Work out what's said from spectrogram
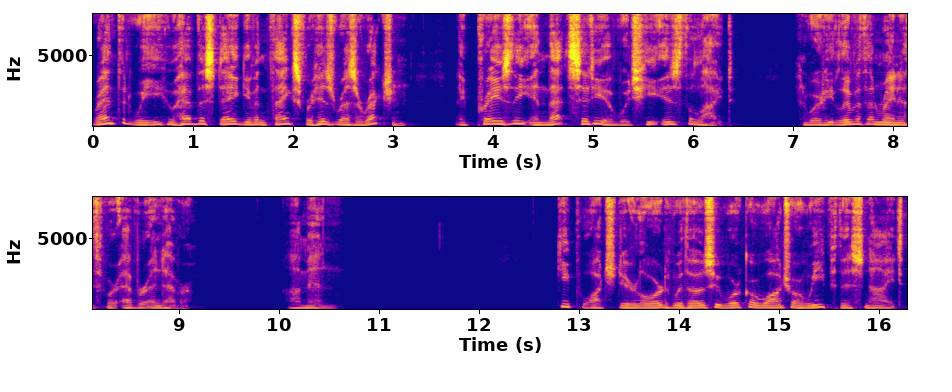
grant that we, who have this day given thanks for his resurrection, may praise thee in that city of which he is the light, and where he liveth and reigneth for ever and ever. Amen. Keep watch, dear Lord, with those who work or watch or weep this night,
